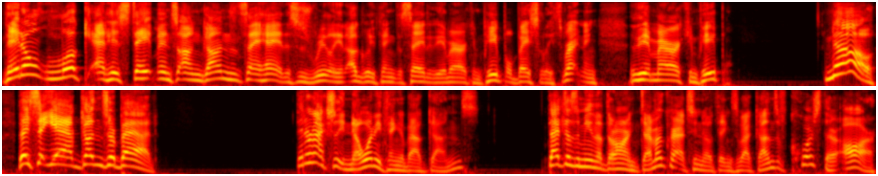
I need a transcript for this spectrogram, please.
They don't look at his statements on guns and say, hey, this is really an ugly thing to say to the American people, basically threatening the American people. No, they say, yeah, guns are bad. They don't actually know anything about guns. That doesn't mean that there aren't Democrats who know things about guns. Of course there are.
